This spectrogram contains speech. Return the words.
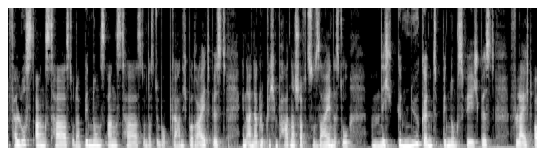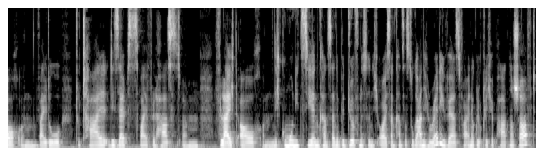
Verlustangst hast oder Bindungsangst hast und dass du überhaupt gar nicht bereit bist, in einer glücklichen Partnerschaft zu sein, dass du ähm, nicht genügend bindungsfähig bist. Vielleicht auch, ähm, weil du total die Selbstzweifel hast, ähm, vielleicht auch ähm, nicht kommunizieren kannst, deine Bedürfnisse nicht äußern kannst, dass du gar nicht ready wärst für eine glückliche Partnerschaft.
